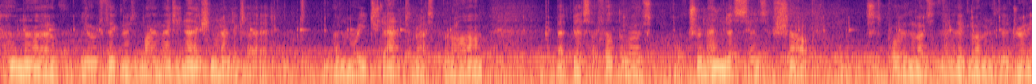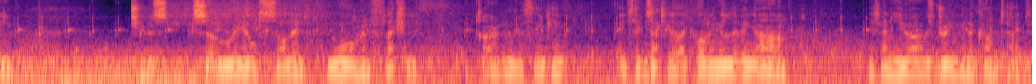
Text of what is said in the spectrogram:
Oh no, you're a figment of my imagination, I declared, and reached out to grasp her arm. At this, I felt the most tremendous sense of shock. This was probably the most vivid moment of the dream. She was so real, solid, warm, and fleshy. I remember thinking, it's exactly like holding a living arm. Yet I knew I was dreaming the contact.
